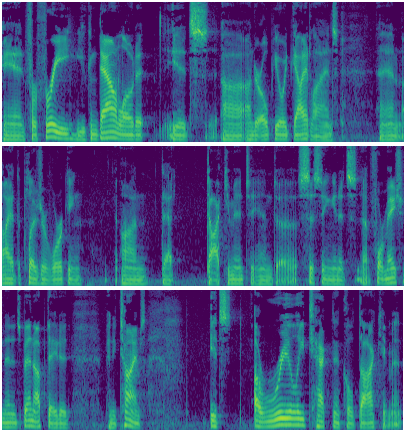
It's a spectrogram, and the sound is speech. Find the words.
And for free, you can download it. It's uh, under opioid guidelines. And I had the pleasure of working on that document and uh, assisting in its uh, formation, and it's been updated many times. It's a really technical document,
